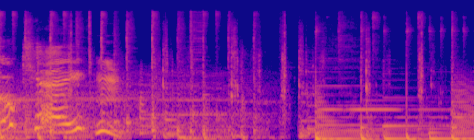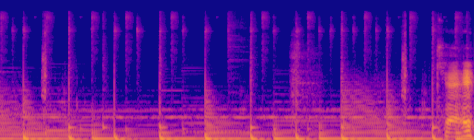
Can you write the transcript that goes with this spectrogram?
Okay. hmm. okay.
